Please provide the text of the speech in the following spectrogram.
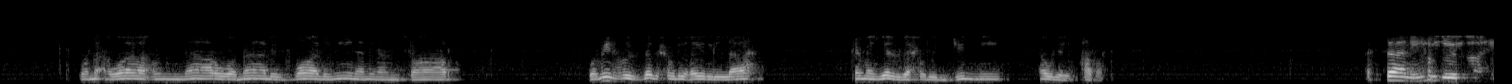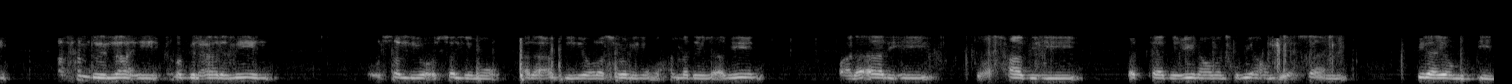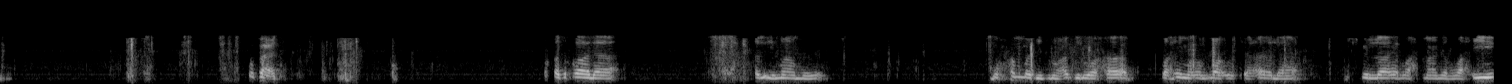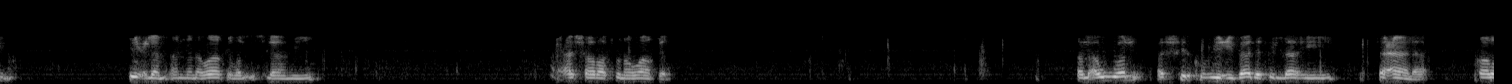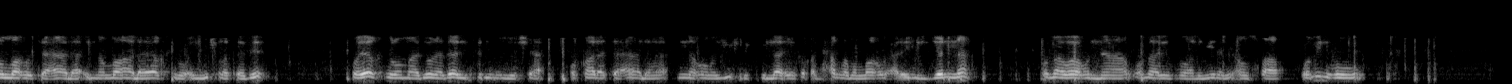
ومأواه النار وما للظالمين من أنصار. ومنه الذبح لغير الله كمن يذبح للجن أو للقبر. الثاني الحمد لله الحمد لله رب العالمين أصلي وأسلم على عبده ورسوله محمد الأمين وعلى آله وأصحابه والتابعين ومن تبعهم بإحسان إلى يوم الدين. وبعد. فقد قال الإمام محمد بن عبد الوهاب رحمه الله تعالى بسم الله الرحمن الرحيم. اعلم أن نواقض الإسلام عشرة نواقض الأول الشرك في عبادة الله تعالى. قال الله تعالى إن الله لا يغفر أن يشرك به ويغفر ما دون ذلك لمن يشاء. وقال تعالى إنه من يشرك بالله فقد حرم الله عليه الجنة ومأواه النار وما للظالمين من أنصار. ومنه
